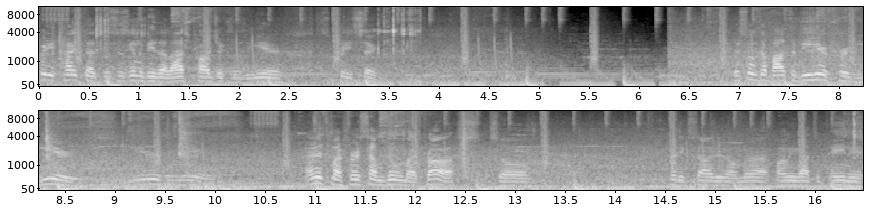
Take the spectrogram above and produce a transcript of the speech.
Pretty tight that this is gonna be the last project of the year. It's pretty sick. This one's about to be here for years, years and years. And it's my first time doing my cross, so pretty excited on that. Finally got to paint it.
